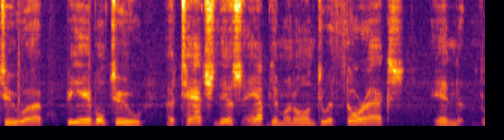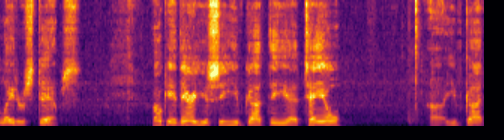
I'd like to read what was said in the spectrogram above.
to uh, be able to attach this abdomen onto a thorax in later steps. Okay, there you see you've got the uh, tail, uh, you've got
